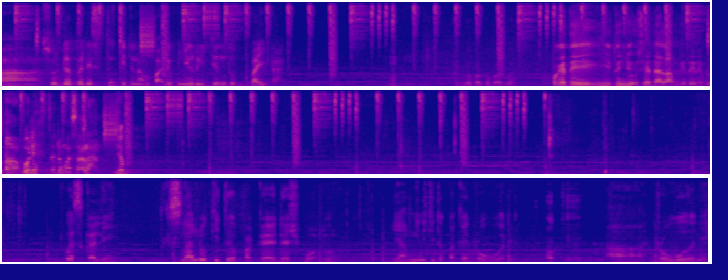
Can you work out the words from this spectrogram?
Ah, so daripada situ kita nampak dia punya region tu baik lah. Bagus bagus bagus. Apa kata you tunjuk saya dalam kereta ni pula? Ah, boleh, tak ada masalah. Jom. First kali selalu kita pakai dashboard tu Yang ini kita pakai drawer dia. Okey. Ah, drawer ni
